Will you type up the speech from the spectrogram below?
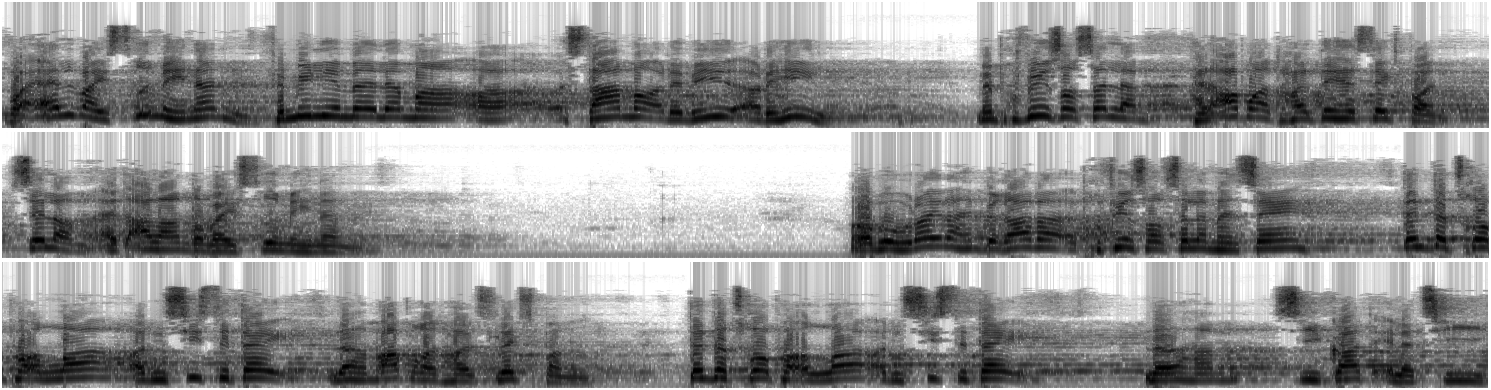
hvor alle var i strid med hinanden. Familiemedlemmer og stammer og det, og det hele. Men profeten sallam, han opretholdt det her slægtsbånd, selvom at alle andre var i strid med hinanden. Og Abu Huraira han beretter, at profeten sallam han sagde, den der tror på Allah og den sidste dag, lad ham opretholde slægtsbåndet. Den der tror på Allah og den sidste dag, lad ham sige godt eller tige.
